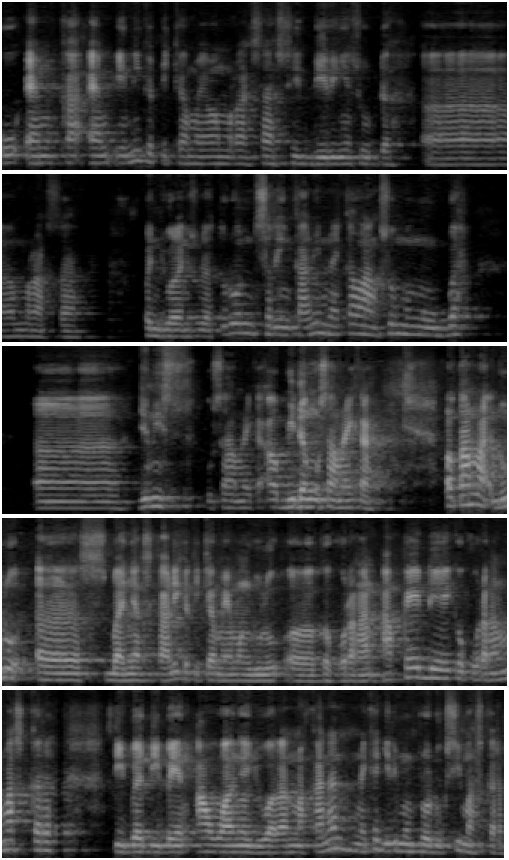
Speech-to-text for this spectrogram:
UMKM ini ketika memang merasa si dirinya sudah uh, merasa penjualan sudah turun, sering kali mereka langsung mengubah uh, jenis usaha mereka, oh, bidang usaha mereka. Pertama, dulu uh, banyak sekali ketika memang dulu uh, kekurangan APD, kekurangan masker, tiba-tiba yang awalnya jualan makanan, mereka jadi memproduksi masker.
